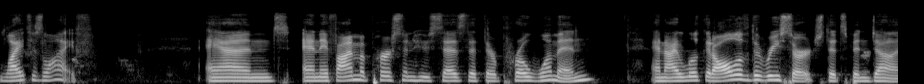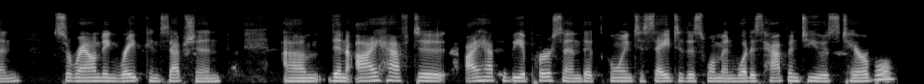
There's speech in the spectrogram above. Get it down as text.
life is life. And and if I'm a person who says that they're pro woman, and I look at all of the research that's been done surrounding rape conception, um, then I have to I have to be a person that's going to say to this woman, "What has happened to you is terrible."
